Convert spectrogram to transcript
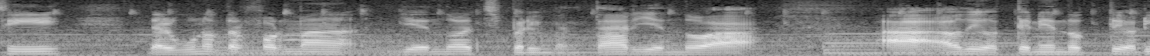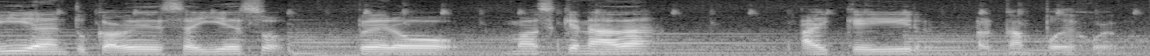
sí, de alguna otra forma yendo a experimentar, yendo a, a, digo, teniendo teoría en tu cabeza y eso, pero más que nada hay que ir al campo de juego,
